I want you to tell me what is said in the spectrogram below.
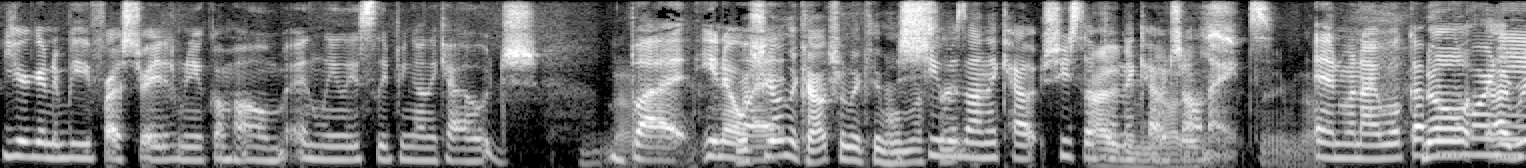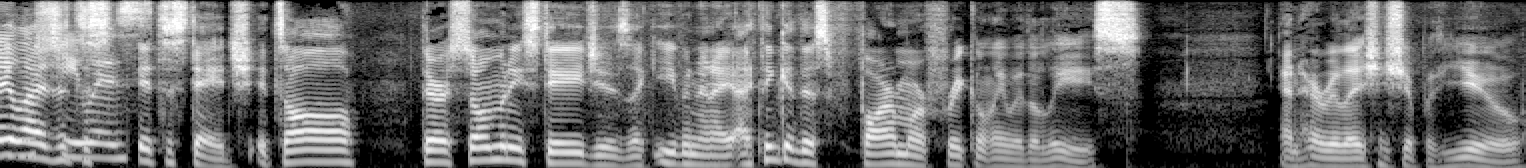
you're going to be frustrated when you come home and Lily's sleeping on the couch. But, you know was what? she on the couch when they came home last She was night? on the couch. She slept on the couch all notice. I night. didn't even notice. And when I woke up in the No, morning, I realize she it's a, was it's a stage. It's all there are so many stages. Like even, and I, I think of this far more frequently with Elise and her relationship with you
